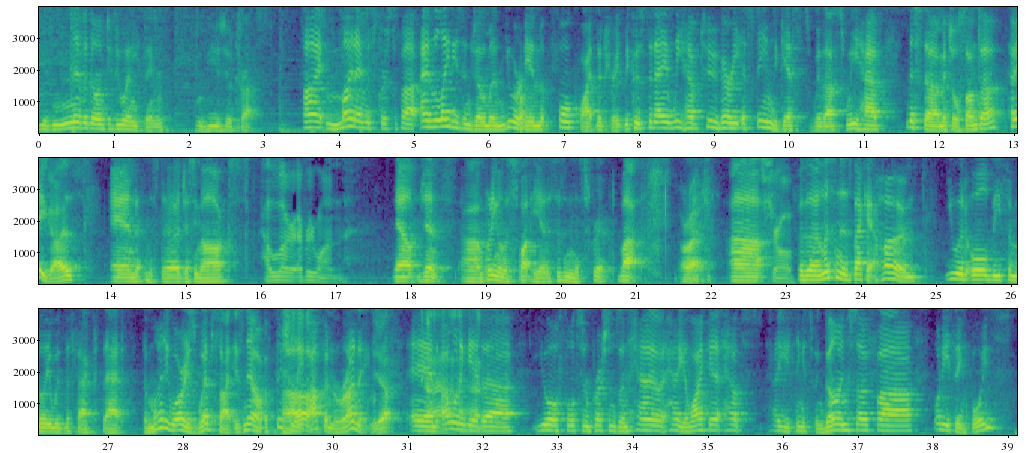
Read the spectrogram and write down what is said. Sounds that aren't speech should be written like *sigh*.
who is never going to do anything to abuse your trust. Hi, my name is Christopher, and ladies and gentlemen, you are in for quite the treat because today we have two very esteemed guests with us. We have Mr. Mitchell Sonta Hey you guys. and Mr. Jesse Marks. Hello, everyone. Now, gents, uh, I'm putting you on the spot here. This isn't in the script, but all right. Uh, Sure. For the listeners back at home, you would all be familiar with the fact that the Mighty Warriors website is now officially Ah. up and running. Yeah. And I Ah, want to get uh, your thoughts and impressions on how, how you like it, how it's how you think it's been going so far. What do you think, boys?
